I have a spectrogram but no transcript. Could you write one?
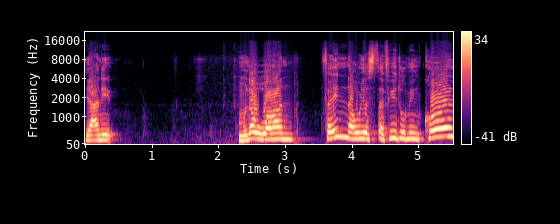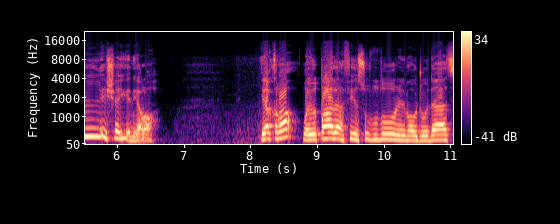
يعني منورا فإنه يستفيد من كل شيء يراه. يقرأ ويطالع في صدور الموجودات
